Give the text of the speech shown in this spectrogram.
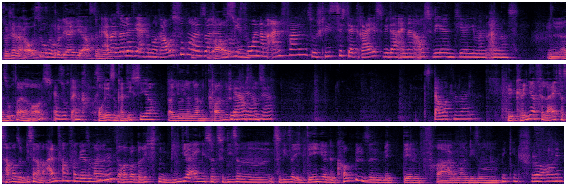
Soll ich eine raussuchen oder direkt die erste nehmen? Aber soll er sie einfach nur raussuchen oder soll er so wie Raussuchen. vorhin am Anfang, so schließt sich der Kreis, wieder eine auswählen, die er jemand anders? Nö, er sucht eine raus. Er sucht einen raus. Vorlesen kann ich sie ja, da Julian ja mit Kran Ja, beschäftigt ja, ist. ja. Das dauert eine Weile. Wir können ja vielleicht, das haben wir so ein bisschen am Anfang vergessen, mal Mhm. darüber berichten, wie wir eigentlich so zu, diesem, zu dieser Idee hier gekommen sind mit den Fragen und diesem Mit den Fragen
